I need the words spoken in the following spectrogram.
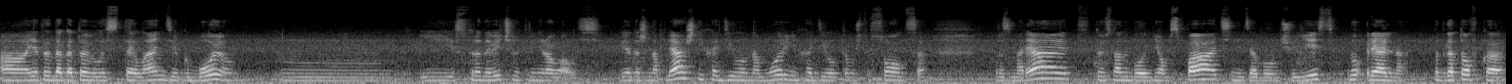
А, я тогда готовилась в Таиланде к бою, и с утра до вечера тренировалась. Я даже на пляж не ходила, на море не ходила, потому что солнце разморяет, то есть надо было днем спать, нельзя было ничего есть. Ну, реально, подготовка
